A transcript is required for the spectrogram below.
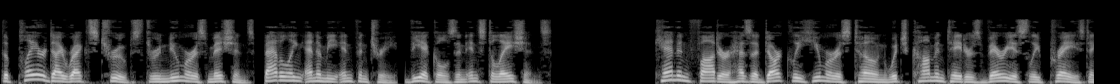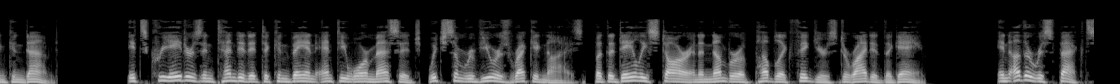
The player directs troops through numerous missions, battling enemy infantry, vehicles and installations. Cannon Fodder has a darkly humorous tone which commentators variously praised and condemned. Its creators intended it to convey an anti-war message, which some reviewers recognized, but the Daily Star and a number of public figures derided the game. In other respects,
